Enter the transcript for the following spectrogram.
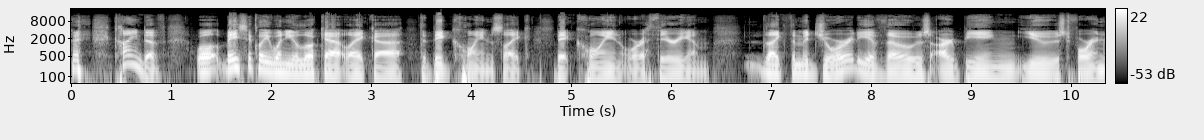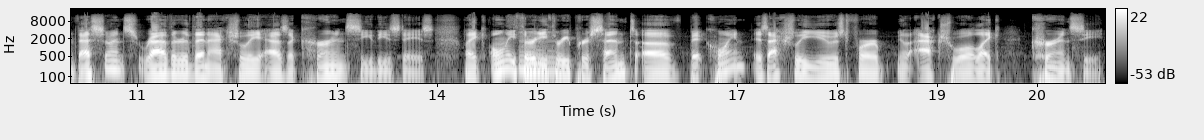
kind of. Well, basically, when you look at like uh, the big coins like Bitcoin or Ethereum, like the majority of those are being used for investments rather than actually as a currency these days. Like only 33% mm. of Bitcoin is actually used for you know, actual like currency.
